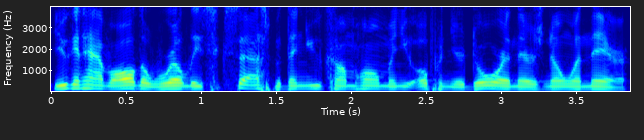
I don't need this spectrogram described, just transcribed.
you can have all the worldly success, but then you come home and you open your door and there's no one there.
